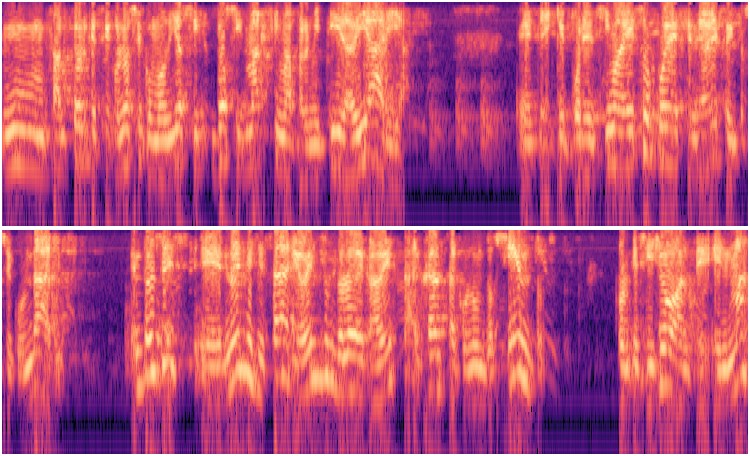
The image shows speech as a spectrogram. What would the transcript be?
un factor que se conoce como dosis, dosis máxima permitida diaria, este, que por encima de eso puede generar efectos secundarios. Entonces, eh, no es necesario, es un dolor de cabeza, alcanza con un 200. Porque si yo ante el más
